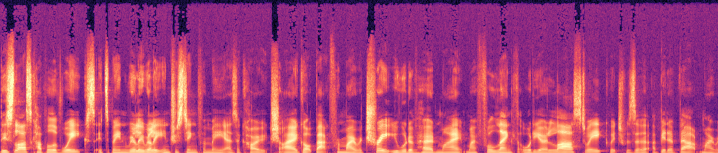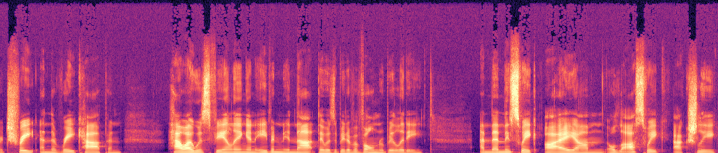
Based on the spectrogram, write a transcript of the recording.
this last couple of weeks, it's been really, really interesting for me as a coach. I got back from my retreat. You would have heard my my full length audio last week, which was a, a bit about my retreat and the recap and how I was feeling. And even in that, there was a bit of a vulnerability. And then this week, I um or last week actually,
